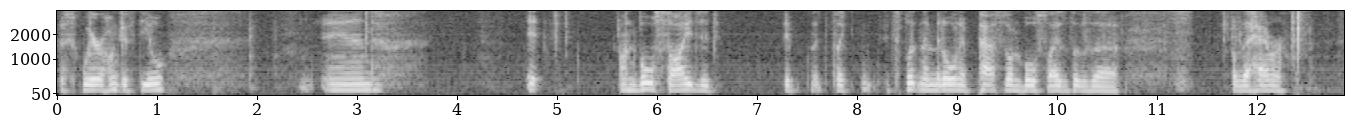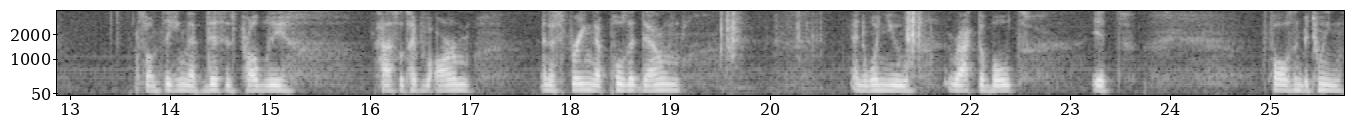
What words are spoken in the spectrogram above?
a square hunk of steel, and it on both sides it it it's like it's split in the middle and it passes on both sides of the of the hammer. So I'm thinking that this is probably has a type of arm and a spring that pulls it down. And when you rack the bolt it falls in between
